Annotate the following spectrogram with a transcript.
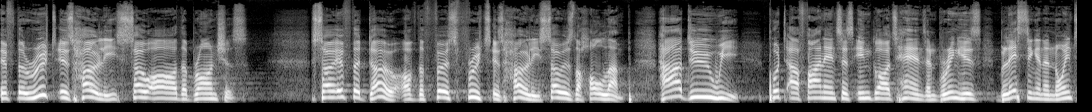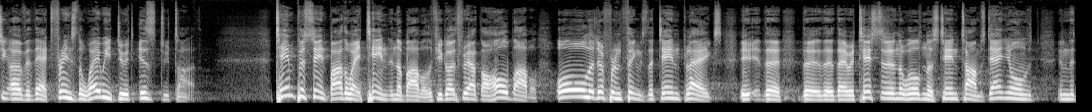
If the root is holy, so are the branches. So if the dough of the first fruits is holy, so is the whole lump. How do we put our finances in God's hands and bring His blessing and anointing over that? Friends, the way we do it is to tithe. 10%, by the way, 10 in the Bible. If you go throughout the whole Bible, all the different things, the 10 plagues, the, the, the, they were tested in the wilderness 10 times. Daniel in, the,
